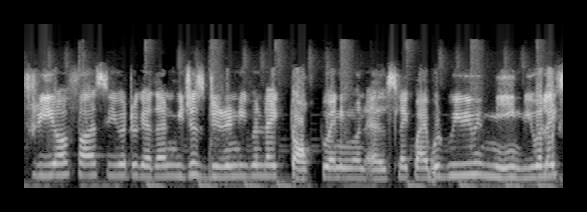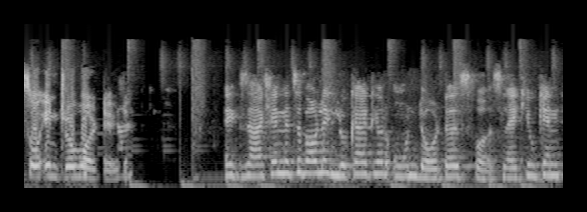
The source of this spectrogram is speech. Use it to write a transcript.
three of us we were together and we just didn't even like talk to anyone else like why would we be mean we were like so introverted Exactly, and it's about like look at your own daughters first. Like you can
